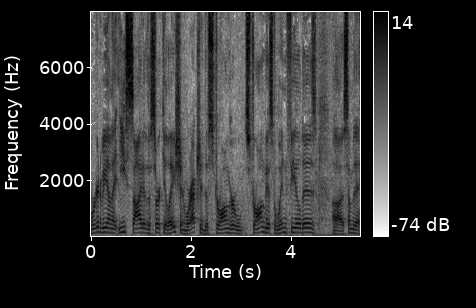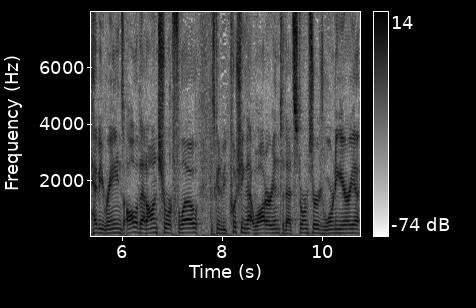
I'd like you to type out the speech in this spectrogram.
we're going to be on the east side of the circulation where actually the stronger, strongest wind field is. Uh, some of the heavy rains, all of that onshore flow is going to be pushing that water into that storm surge warning area.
